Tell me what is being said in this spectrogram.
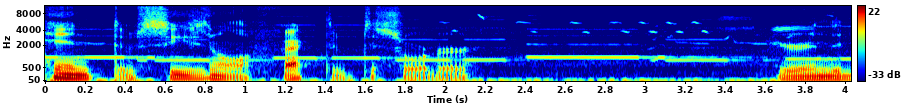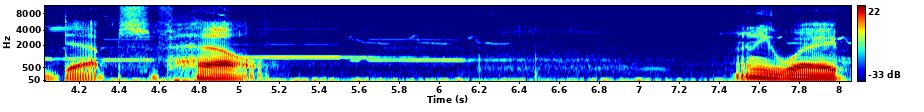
hint of seasonal affective disorder, you're in the depths of hell. Anyway,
